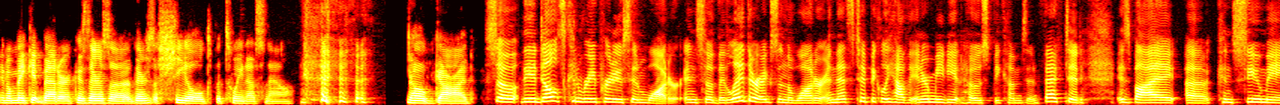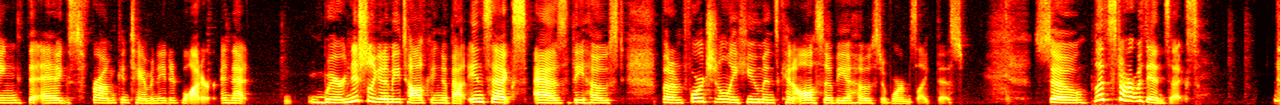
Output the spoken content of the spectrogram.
It'll make it better because there's a there's a shield between us now. Oh god. so the adults can reproduce in water, and so they lay their eggs in the water, and that's typically how the intermediate host becomes infected is by uh, consuming the eggs from contaminated water, and that we're initially going to be talking about insects as the host, but unfortunately, humans can also be a host of worms like this. So let's start with insects.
